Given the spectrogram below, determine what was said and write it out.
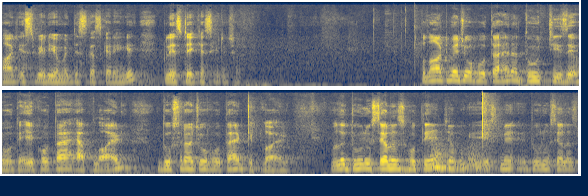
आज इस वीडियो में डिस्कस करेंगे। Please take a screen plant में जो होता है ना, दो चीज़ें होती हैं। एक होता है हैप्लॉयड दूसरा जो होता है डिप्लॉयड मतलब दोनों सेल्स होते हैं, जब इसमें दोनों सेल्स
